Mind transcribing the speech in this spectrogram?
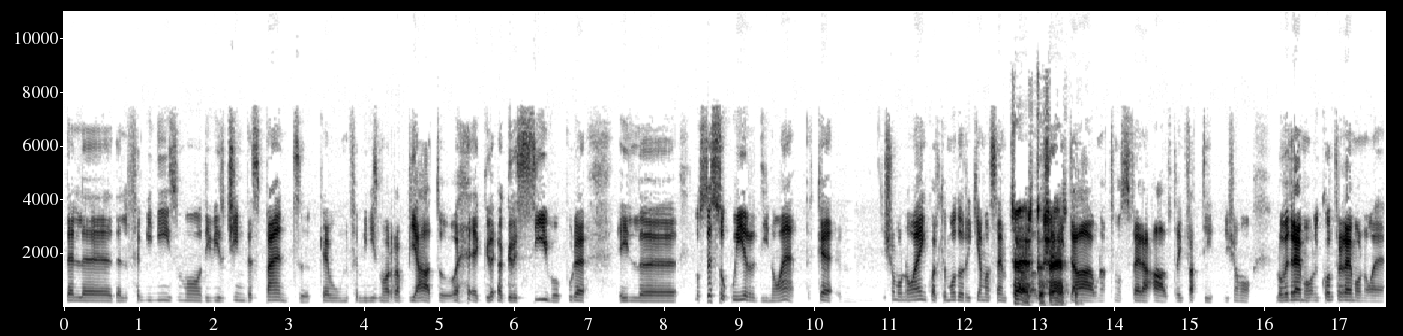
del, del, femminismo di Virgin Despent, che è un femminismo arrabbiato e aggressivo, oppure il, lo stesso queer di Noè, perché diciamo Noè in qualche modo richiama sempre certo, certo. un'atmosfera altra, infatti diciamo, lo vedremo, lo incontreremo Noè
